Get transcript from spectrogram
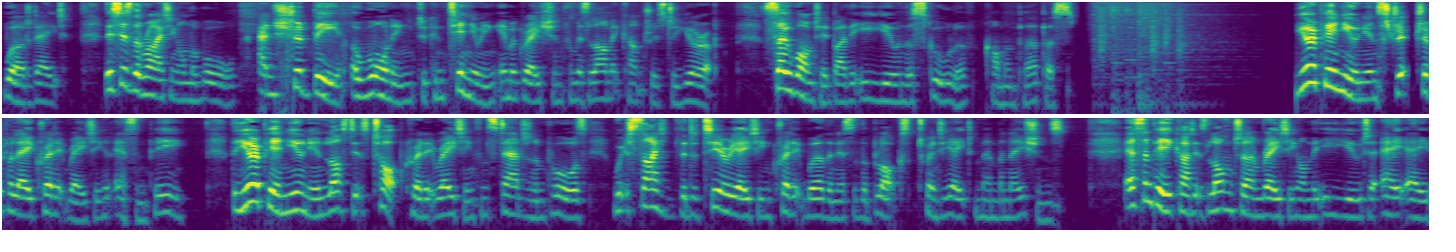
World at 8. This is the writing on the wall and should be a warning to continuing immigration from Islamic countries to Europe so wanted by the EU and the School of Common Purpose. European Union stripped AAA credit rating at S&P. The European Union lost its top credit rating from Standard & Poor's which cited the deteriorating creditworthiness of the bloc's 28 member nations. S&P cut its long-term rating on the EU to AA+,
